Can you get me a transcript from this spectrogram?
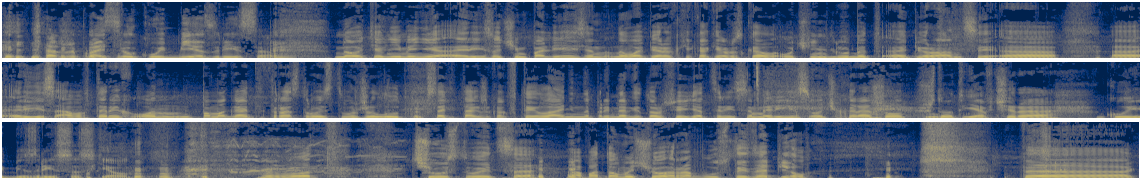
Я же просил куй без риса. Но, тем не менее, рис очень полезен. Ну, во-первых, как я уже сказал, очень любят э, перуанцы э, э, рис. А во-вторых, он помогает от расстройства желудка. Кстати, так же, как в Таиланде, например, где тоже все едят с рисом и рис, очень хорошо... Что-то я вчера куй без риса съел. Вот, чувствуется. А потом еще рабустой запил. Так...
